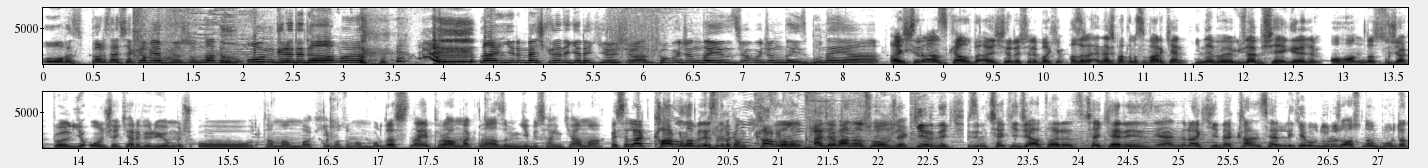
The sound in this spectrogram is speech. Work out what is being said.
Oo Supercell şaka mı yapıyorsun lan? 10 kredi daha mı? Lan 25 kredi gerekiyor şu an. Çok ucundayız. Çok ucundayız. Bu ne ya? Aşırı az kaldı. Aşırı şöyle bakayım. Hazır enerji patlaması varken yine böyle güzel bir şeye girelim. Ohanda sıcak bölge 10 şeker veriyormuş. Oo tamam bakayım o zaman. Burada sniper almak lazım gibi sanki ama. Mesela Karl alabiliriz. Hadi bakalım. Karl alalım. Acaba nasıl olacak? Girdik. Bizim çekici atarız. Çekeriz. Yani rakibe kanserlik yapıp dururuz. Aslında burada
